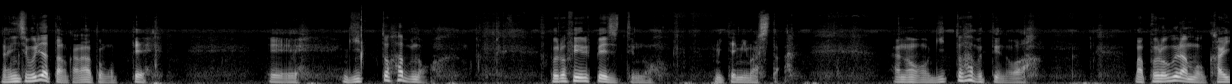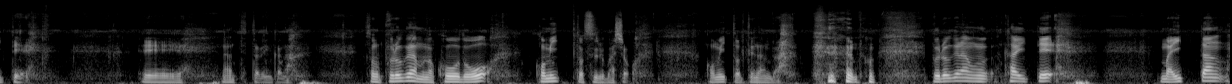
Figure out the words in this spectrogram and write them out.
何日ぶりだったのかなと思ってえー、GitHub のプロフィールページっていうのを見てみました。あの GitHub っていうのは、まあ、プログラムを書いて、えー、なんて言ったらいいかな。そのプログラムのコードをコミットする場所。コミットってなんだ？プログラム書いて、まあ、一旦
